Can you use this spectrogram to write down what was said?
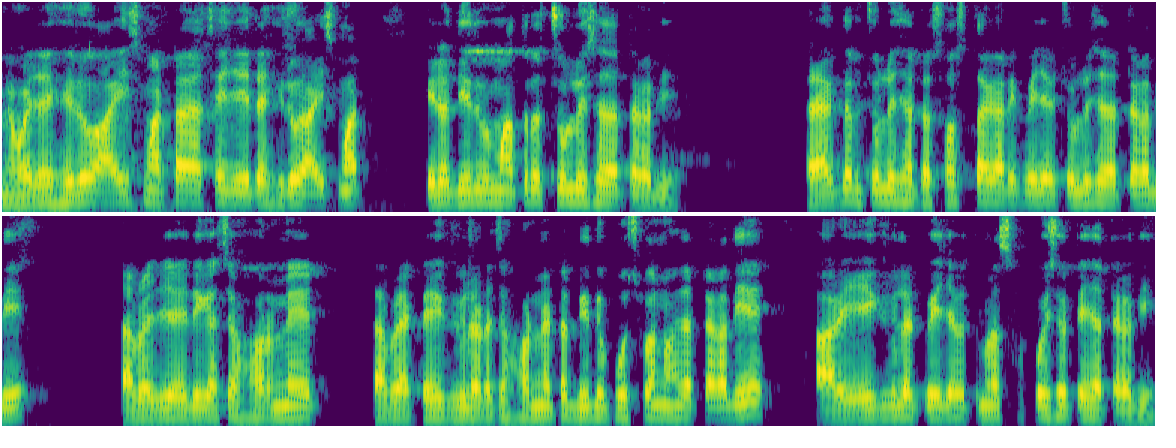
না, ওই যে হিরো আই স্মার্টটা আছে যে এটা হিরো আই স্মার্ট এটা দিয়ে দেবো মাত্র চল্লিশ হাজার টাকা দিয়ে। একদম চল্লিশ হাজার টাকা সস্তা গাড়ি পেয়ে যাবে চল্লিশ হাজার টাকা দিয়ে। তারপরে যে এদিকে আছে হর্নেট তারপরে একটা এক্স বিলাট আছে হর্নেটটা দিয়ে দেবো পঁচপান্ন হাজার টাকা দিয়ে। আর এই এক্স বিলাট পেয়ে যাবে তোমরা পঁয়ষট্টি হাজার টাকা দিয়ে।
